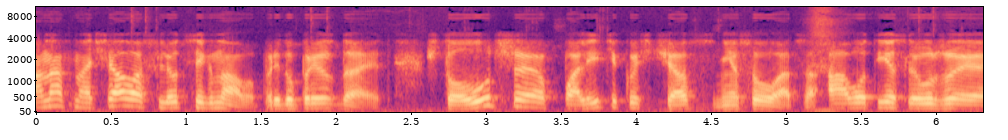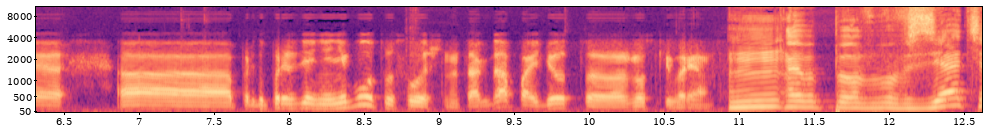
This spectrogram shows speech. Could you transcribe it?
она сначала шлет сигналы, предупреждает, что лучше в политику сейчас не суваться. А вот если уже э, предупреждения не будут услышаны, тогда пойдет жесткий вариант. Взять,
